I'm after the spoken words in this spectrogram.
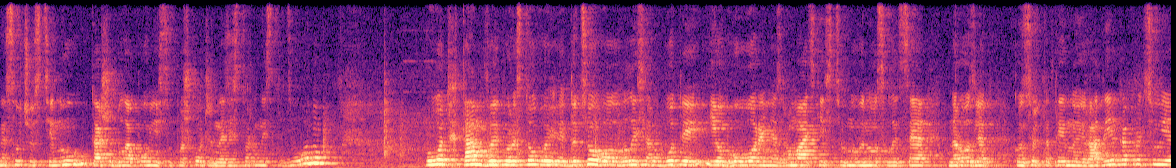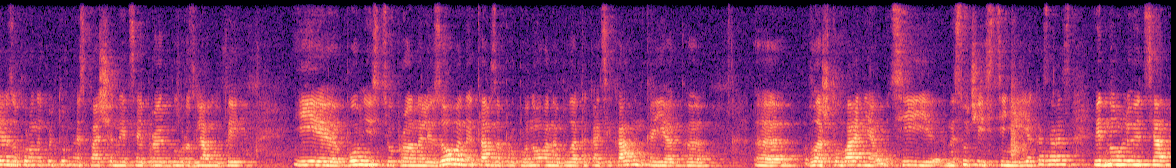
несучу стіну, та, що була повністю пошкоджена зі сторони стадіону. От там використовує до цього велися роботи і обговорення з громадськістю. Ми виносили це на розгляд консультативної ради, яка працює з охорони культурної спадщини. Цей проект був розглянутий і повністю проаналізований. Там запропонована була така цікавинка, як е, влаштування у цій несучій стіні, яка зараз відновлюється,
